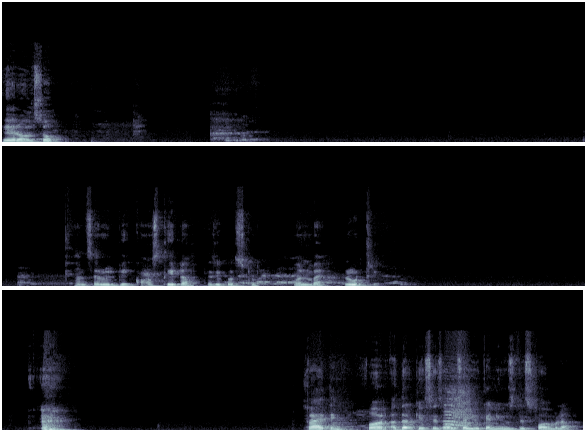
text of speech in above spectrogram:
Here also answer will be cos theta is equals to 1 by root 3. so I think for other cases also you can use this formula.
